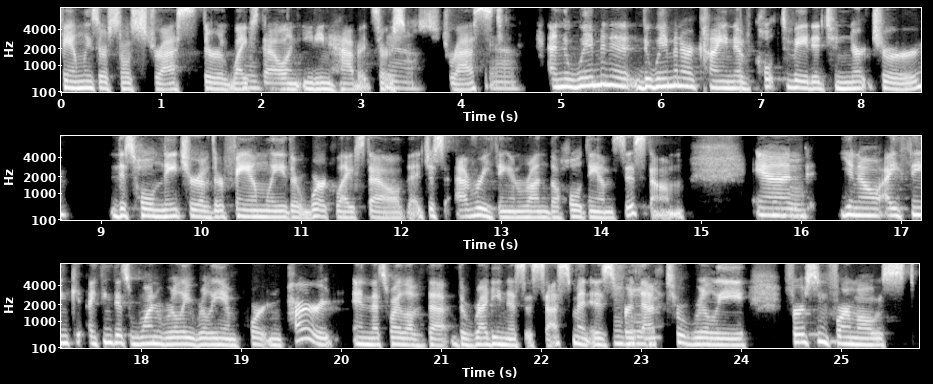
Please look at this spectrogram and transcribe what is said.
families are so stressed. Their mm. lifestyle and eating habits are yeah. so stressed, yeah. and the women the women are kind of cultivated to nurture this whole nature of their family, their work lifestyle, that just everything, and run the whole damn system. And mm you know i think i think that's one really really important part and that's why i love that the readiness assessment is for mm-hmm. them to really first and foremost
